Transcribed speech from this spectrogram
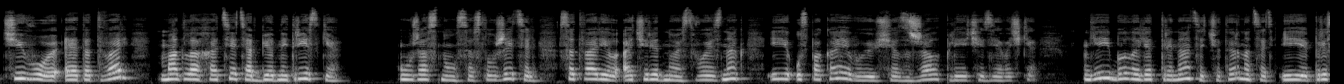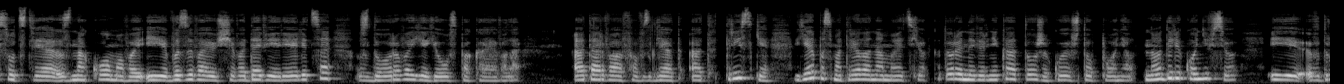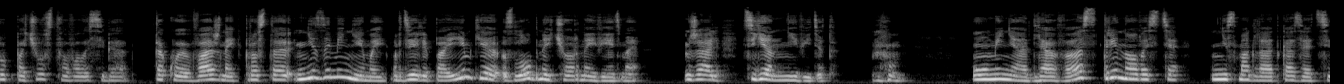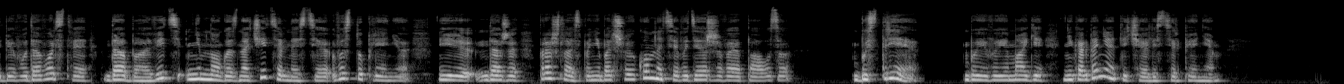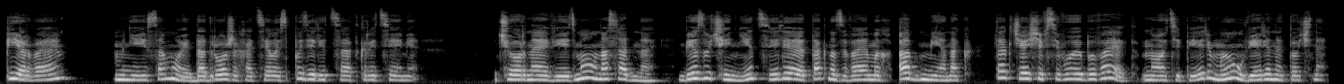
Чего эта тварь могла хотеть от бедной Триски? Ужаснулся служитель, сотворил очередной свой знак и успокаивающе сжал плечи девочки. Ей было лет тринадцать-четырнадцать, и присутствие знакомого и вызывающего доверия лица здорово ее успокаивало. Оторвав взгляд от Триски, я посмотрела на Мэтью, который наверняка тоже кое-что понял, но далеко не все, и вдруг почувствовала себя такой важной, просто незаменимой в деле поимки злобной черной ведьмы. Жаль, Тьен не видит. «У меня для вас три новости», не смогла отказать себе в удовольствии добавить немного значительности выступлению и даже прошлась по небольшой комнате, выдерживая паузу. «Быстрее!» Боевые маги никогда не отличались терпением. Первое. Мне и самой до дрожи хотелось поделиться открытиями. Черная ведьма у нас одна, без учениц или так называемых «обменок». Так чаще всего и бывает, но теперь мы уверены точно.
